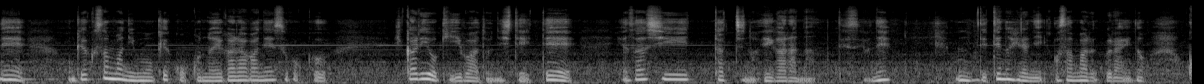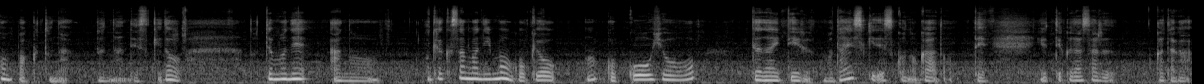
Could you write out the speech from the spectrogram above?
でお客様にも結構この絵柄がねすごく光をキーワードにしていて優しいタッチの絵柄なんですよね。うん、で手のひらに収まるぐらいのコンパクトな文なんですけどとってもねあのお客様にもごご好評をいただいている「もう大好きですこのカード」って言ってくださる方が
